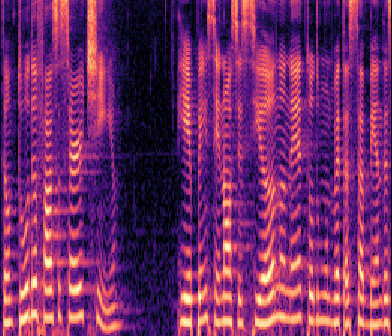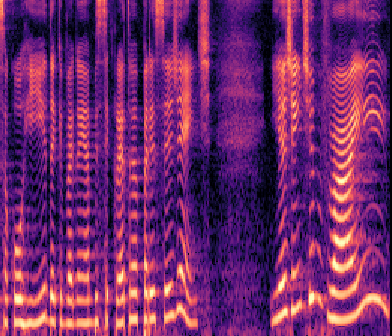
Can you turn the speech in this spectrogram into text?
Então, tudo eu faço certinho. E eu pensei, nossa, esse ano, né, todo mundo vai estar sabendo dessa corrida, que vai ganhar bicicleta, vai aparecer gente. E a gente vai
